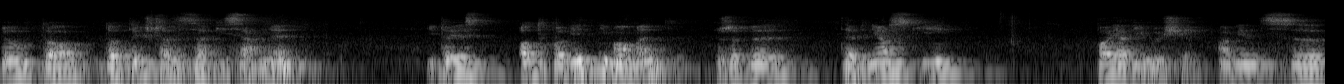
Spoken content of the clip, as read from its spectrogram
był to dotychczas zapisany. I to jest odpowiedni moment, żeby te wnioski pojawiły się. A więc y,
